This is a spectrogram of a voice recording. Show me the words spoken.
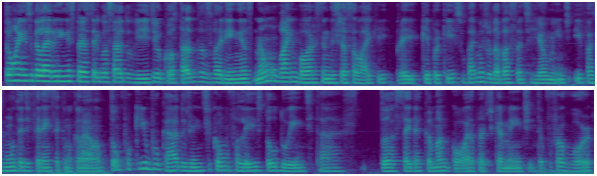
Então é isso, galerinha. Espero que tenham gostado do vídeo, gostado das varinhas. Não vá embora sem deixar seu like, porque isso vai me ajudar bastante realmente e faz muita diferença aqui no canal. Tô um pouquinho bugado, gente. Como falei, estou doente, tá? Tô a sair da cama agora, praticamente. Então, por favor,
